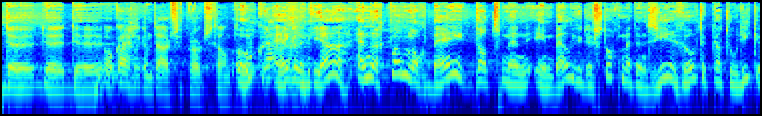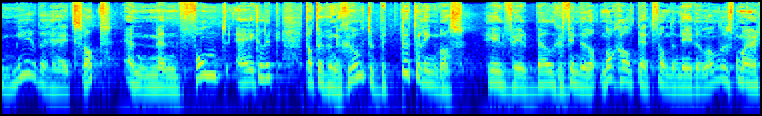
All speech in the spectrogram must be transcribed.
de, de, de, Ook eigenlijk een Duitse protestant. Ook eigenlijk, ja. En er kwam nog bij dat men in België dus toch met een zeer grote katholieke meerderheid zat. En men vond eigenlijk dat er een grote betutteling was. Heel veel Belgen vinden dat nog altijd van de Nederlanders, maar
